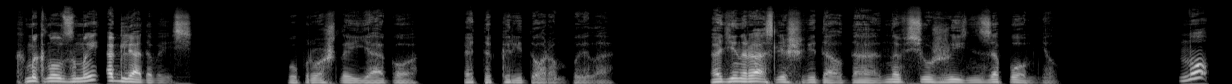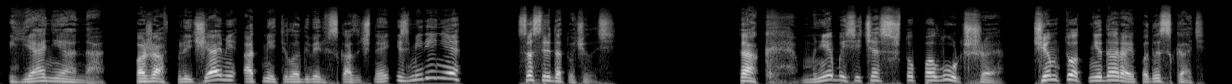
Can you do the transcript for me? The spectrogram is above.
— хмыкнул Змей, оглядываясь. «У прошлой Яго это коридором было. Один раз лишь видал, да на всю жизнь запомнил. Но я не она. Пожав плечами, отметила дверь в сказочное измерение, сосредоточилась. Так, мне бы сейчас что получше, чем тот недорай подыскать.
